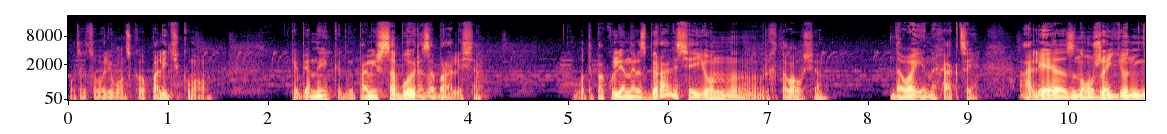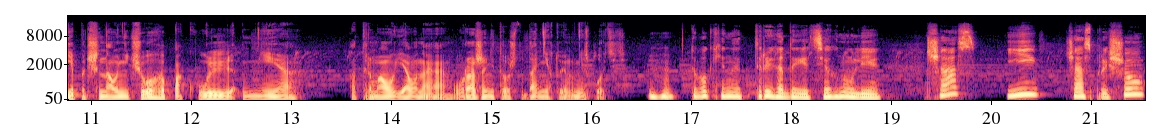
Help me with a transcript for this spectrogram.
вот этого лівонскага палітыкума каб яны как бы паміж сабой разабраліся вот і пакуль яны разбіраліся ён рыхтаваўся да ваенных акцый але зноў жа ён не пачынаў нічога пакуль не атрымаў яўнае ўражанне того што да ніхто яму не сплоціць то бок яны тры гады цягнулі час і час прыйшоў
